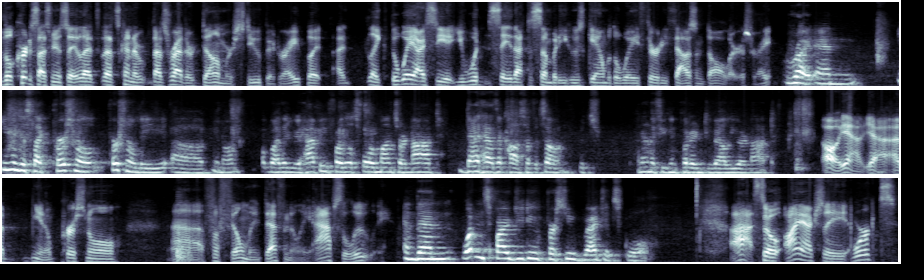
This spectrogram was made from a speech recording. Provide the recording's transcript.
they'll criticize me and say that's that's kind of that's rather dumb or stupid, right? But I, like the way I see it, you wouldn't say that to somebody who's gambled away thirty thousand dollars, right? Right, and even just like personal, personally, uh, you know, whether you're happy for those four months or not, that has a cost of its own, which I don't know if you can put it into value or not. Oh yeah, yeah, I, you know, personal uh, fulfillment, definitely, absolutely. And then, what inspired you to pursue graduate school? Ah, so I actually worked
